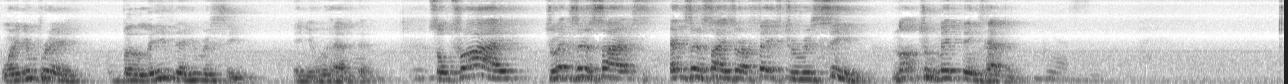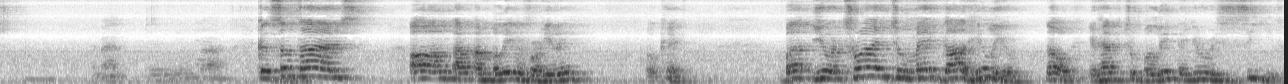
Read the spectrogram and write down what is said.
when you pray, believe that you receive, and you will have them. So try to exercise exercise your faith to receive, not to make things happen. Amen. Because sometimes, oh, I'm, I'm, I'm believing for healing. Okay. But you're trying to make God heal you. No, you have to believe that you receive.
